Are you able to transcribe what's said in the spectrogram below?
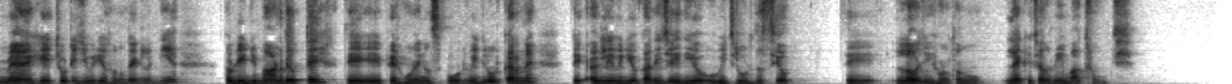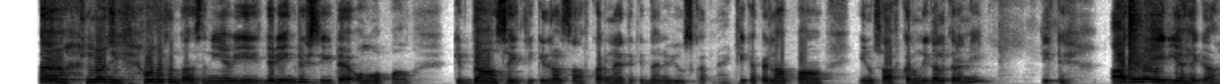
ਮੈਂ ਇਹ ਛੋਟੀ ਜਿਹੀ ਵੀਡੀਓ ਤੁਹਾਨੂੰ ਦੇਣ ਲੱਗੀ ਹਾਂ ਤੁਹਾਡੀ ਡਿਮਾਂਡ ਦੇ ਉੱਤੇ ਤੇ ਫਿਰ ਹੁਣ ਇਹਨੂੰ ਸਪੋਰਟ ਵੀ ਜ਼ਰੂਰ ਕਰਨਾ ਹੈ ਤੇ ਅਗਲੀ ਵੀਡੀਓ ਕਾਦੀ ਚਾਹੀਦੀ ਹੈ ਉਹ ਵੀ ਜ਼ਰੂਰ ਦੱਸਿਓ। ਤੇ ਲਓ ਜੀ, ਹੁਣ ਤੁਹਾਨੂੰ ਲੈ ਕੇ ਚੱਲਦੀ ਹਾਂ ਬਾਥਰੂਮ 'ਚ। ਲਓ ਜੀ, ਹੁਣ ਮੈਂ ਤੁਹਾਨੂੰ ਦੱਸ ਦਿੰਦੀ ਹਾਂ ਵੀ ਜਿਹੜੀ ਇੰਗਲਿਸ਼ ਸੀਟ ਹੈ, ਉਹਨੂੰ ਆਪਾਂ ਕਿੱਦਾਂ ਸਹੀ ਤਰੀਕੇ ਨਾਲ ਸਾਫ਼ ਕਰਨਾ ਹੈ ਤੇ ਕਿੱਦਾਂ ਇਹਨੂੰ ਯੂਜ਼ ਕਰਨਾ ਹੈ। ਠੀਕ ਹੈ, ਪਹਿਲਾਂ ਆਪਾਂ ਇਹਨੂੰ ਸਾਫ਼ ਕਰਨ ਦੀ ਗੱਲ ਕਰਾਂਗੇ। ਠੀਕ ਹੈ ਆ ਜਿਹੜਾ ਏਰੀਆ ਹੈਗਾ,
